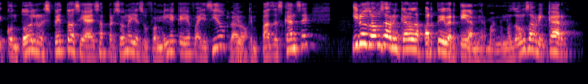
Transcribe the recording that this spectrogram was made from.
eh, con todo el respeto hacia esa persona y a su familia que haya fallecido, que- Claro. que, en paz descanse. Y nos vamos a brincar a la parte divertida, mi hermano. Nos vamos a brincar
